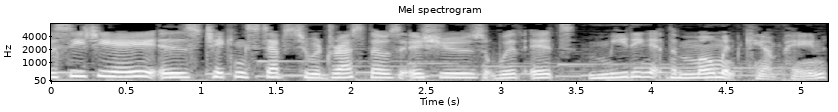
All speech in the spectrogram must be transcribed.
The CTA is taking steps to address those issues with its Meeting at the Moment campaign.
